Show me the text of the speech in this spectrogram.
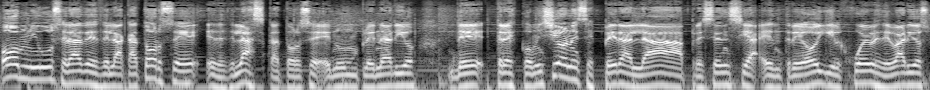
Omnibus. Será desde la 14, eh, desde las 14, en un plenario de tres comisiones. Espera la presencia entre hoy y el jueves de varios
